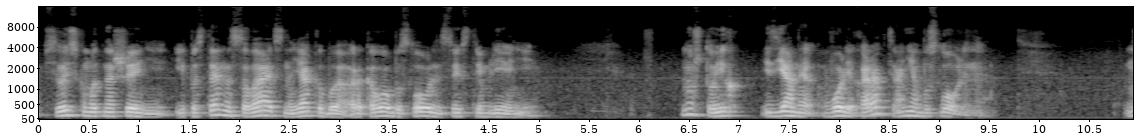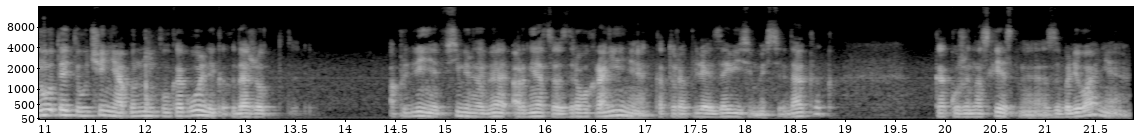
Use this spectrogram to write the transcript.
в психологическом отношении и постоянно ссылаются на якобы роковую обусловленность своих стремлений. Ну что их изъяны воли характера, они обусловлены. Ну вот эти учения об анонимных алкоголиках, даже вот определение Всемирной организации здравоохранения, которое определяет зависимости, да, как, как уже наследственное заболевание,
